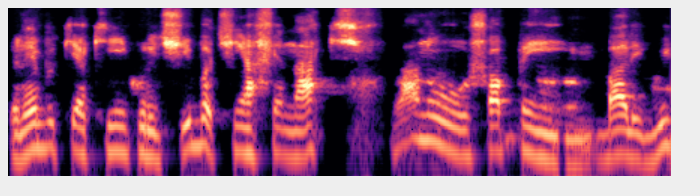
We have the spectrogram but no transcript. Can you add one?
Eu lembro que aqui em Curitiba tinha a FENAC, lá no shopping Baligui,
